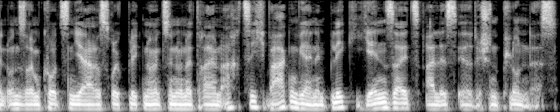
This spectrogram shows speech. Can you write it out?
in unserem kurzen Jahresrückblick 1983 wagen wir einen Blick jenseits alles irdischen Plunders.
